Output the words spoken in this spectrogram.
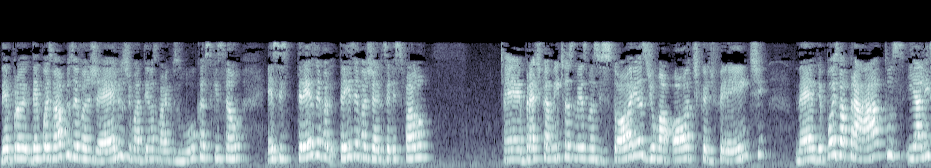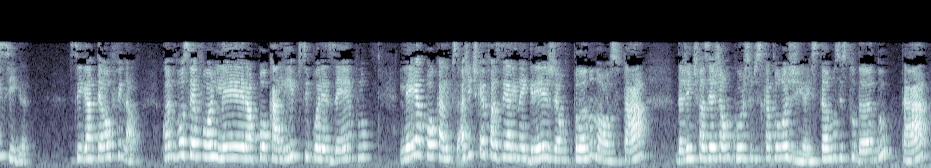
depois, vá para os evangelhos de Mateus, Marcos e Lucas, que são esses três, três evangelhos, eles falam é, praticamente as mesmas histórias, de uma ótica diferente, né? Depois vá para Atos e ali siga. Siga até o final. Quando você for ler Apocalipse, por exemplo, leia Apocalipse. A gente quer fazer ali na igreja um plano nosso, tá? Da gente fazer já um curso de escatologia. Estamos estudando, tá?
